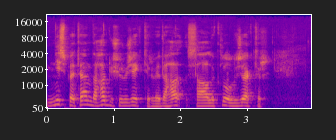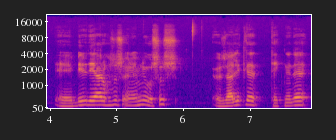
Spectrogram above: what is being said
nispeten daha düşürecektir ve daha sağlıklı olacaktır. E, bir diğer husus, önemli husus özellikle teknede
